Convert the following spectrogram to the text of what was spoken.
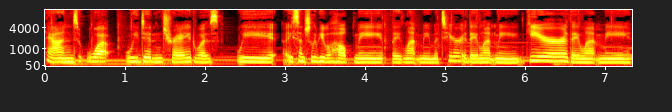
and what we did in trade was we essentially people helped me. They lent me material, they lent me gear, they lent me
